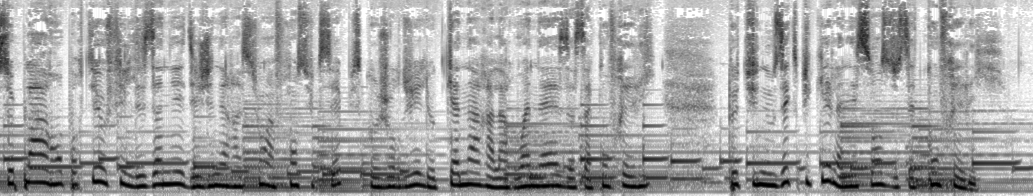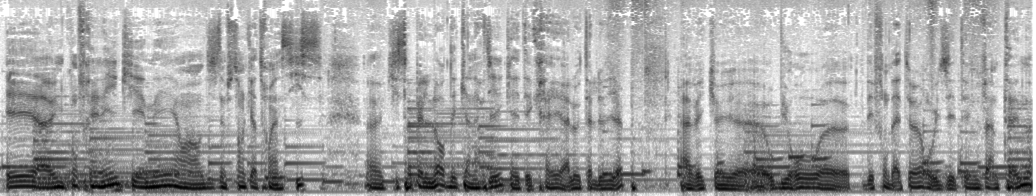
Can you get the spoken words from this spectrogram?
ce plat a remporté au fil des années et des générations un franc succès puisqu'aujourd'hui le canard à la rouanaise a sa confrérie. Peux-tu nous expliquer la naissance de cette confrérie? Et euh, une confrérie qui est née en 1986 euh, qui s'appelle l'Ordre des Canardiers qui a été créée à l'hôtel de Dieppe avec euh, au bureau des fondateurs où ils étaient une vingtaine.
